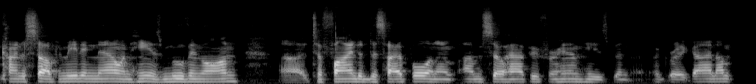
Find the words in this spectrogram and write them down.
kind of stopped meeting now, and he is moving on uh, to find a disciple, and I'm I'm so happy for him. He's been a great guy, and I'm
